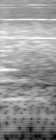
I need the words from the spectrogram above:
everyone.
